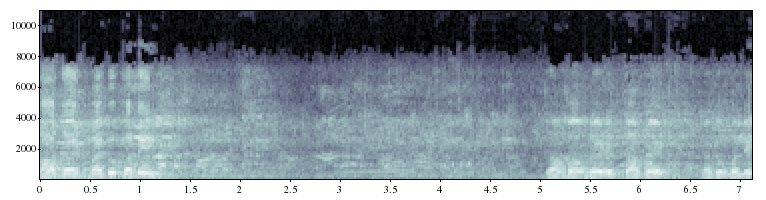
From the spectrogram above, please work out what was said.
తాండేడ్ మహబూబ్పల్లి రాంబాబు రైడర్ తాండేడ్ మహబూబ్పల్లి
